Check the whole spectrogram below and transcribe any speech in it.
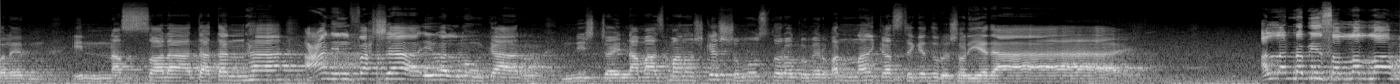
বলেন নিশ্চয় নামাজ মানুষকে সমস্ত রকমের অন্যায় কাজ থেকে দূরে সরিয়ে দেয়। আল্লাহ নবী সাল্লাল্লাহু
